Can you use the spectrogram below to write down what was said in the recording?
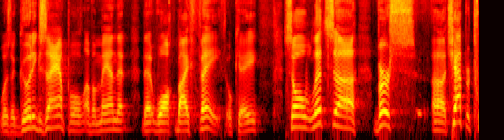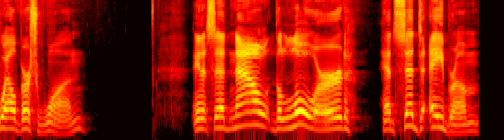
was a good example of a man that, that walked by faith, okay? So let's, uh, verse uh, chapter 12, verse 1. And it said, Now the Lord had said to Abram,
